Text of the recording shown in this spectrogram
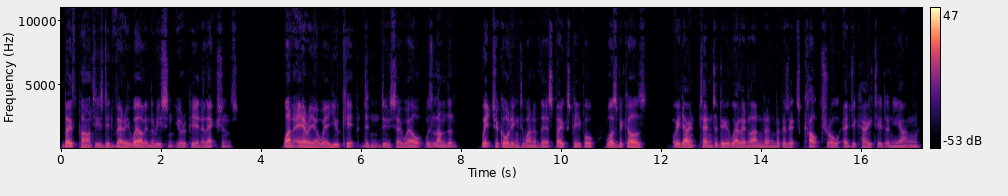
both parties did very well in the recent European elections. One area where UKIP didn't do so well was London, which, according to one of their spokespeople, was because we don't tend to do well in London because it's cultural, educated, and young.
